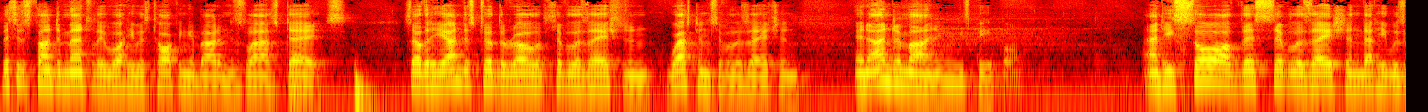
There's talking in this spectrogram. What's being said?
This is fundamentally what he was talking about in his last days. So that he understood the role of civilization, Western civilization, in undermining these people. And he saw this civilization that he was,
